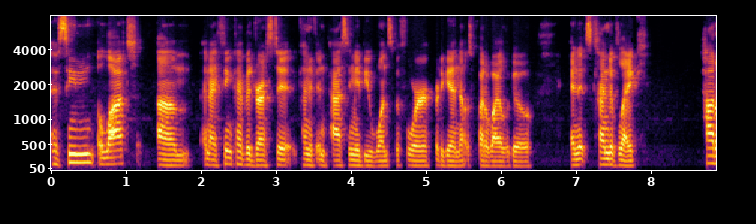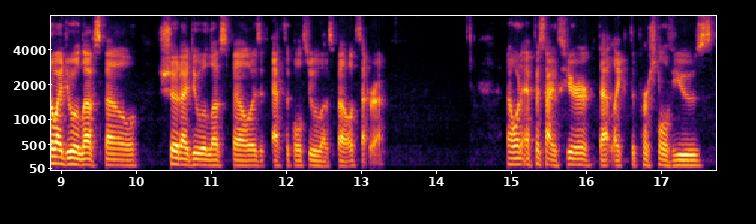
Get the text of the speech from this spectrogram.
have seen a lot, um, and I think I've addressed it kind of in passing maybe once before, but again, that was quite a while ago. And it's kind of like, how do I do a love spell? Should I do a love spell? Is it ethical to do a love spell, etc. I want to emphasize here that like the personal views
